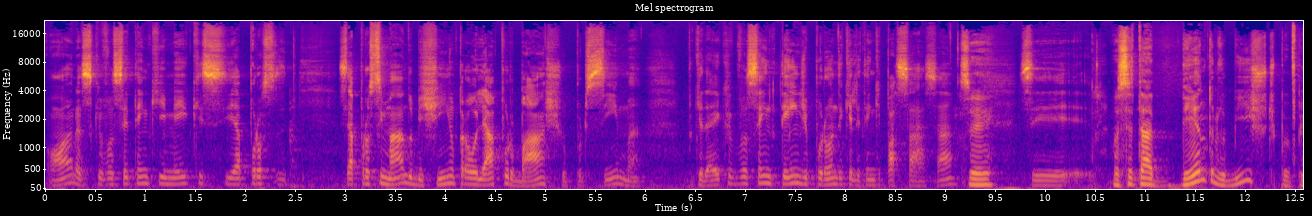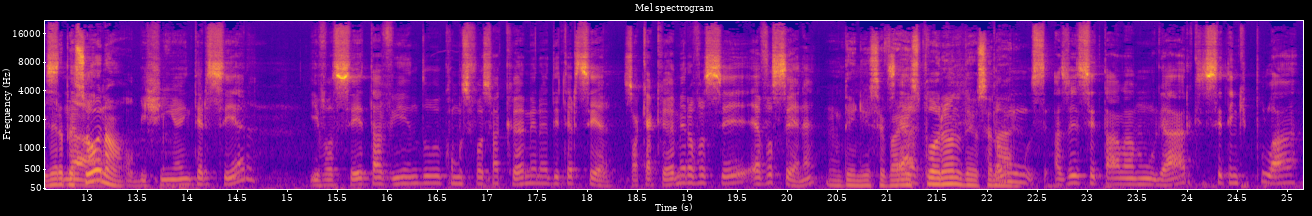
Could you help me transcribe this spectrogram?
horas que você tem que meio que se, apro se aproximar do bichinho para olhar por baixo, por cima. Porque daí que você entende por onde que ele tem que passar, sabe? Sim. Se... Você tá dentro do bicho? Tipo, primeira não, pessoa ou não? O bichinho é em terceira e você tá vindo como se fosse uma câmera de terceira. Só que a câmera você é você, né? Entendi. Você vai certo? explorando daí o cenário. Então, às vezes você tá lá num lugar que você tem que pular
